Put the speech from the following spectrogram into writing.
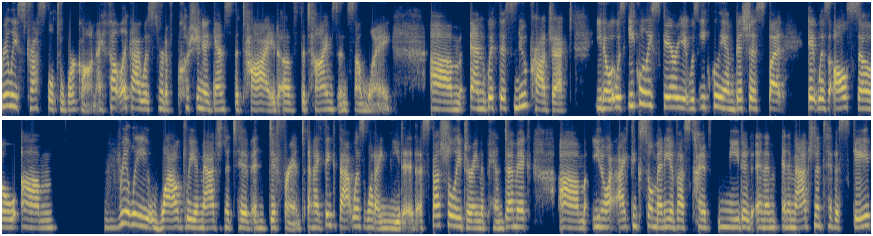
really stressful to work on. I felt like I was sort of pushing against the tide of the times in some way. Um, and with this new project, you know, it was equally scary, it was equally ambitious, but it was also um, really wildly imaginative and different. And I think that was what I needed, especially during the pandemic. Um, you know, I, I, think so many of us kind of needed an, an imaginative escape,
